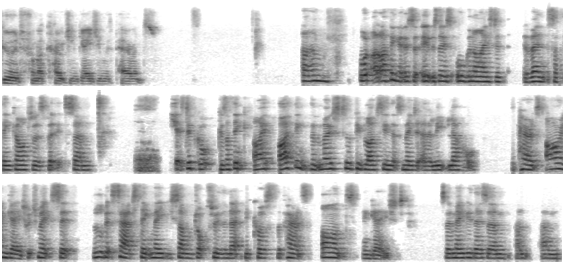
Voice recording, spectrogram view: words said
good from a coach engaging with parents? Um, well, I think it was it was those organised events. I think afterwards, but it's um, it's difficult because I think I I think that most of the people I've seen that's made it at elite level, the parents are engaged, which makes it a little bit sad to think maybe some drop through the net because the parents aren't engaged. So maybe there's um, um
